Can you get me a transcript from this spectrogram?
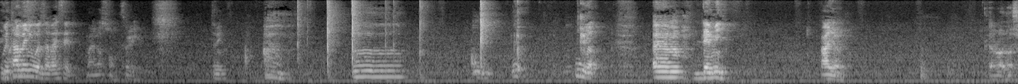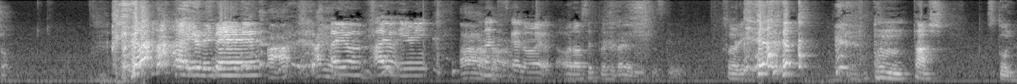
wait, how many words have I said? Minus one, three. Three. Mm. Yeah. Um, Demi. Iron. Erol Alonso. ayun na yun. Ah, ayun. Ayun, ayun, Iri. Ah. Nandis ka Sorry. Tash. Stone.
